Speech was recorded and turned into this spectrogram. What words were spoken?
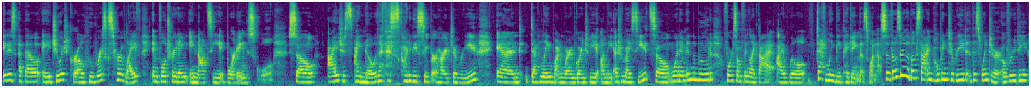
it is about a Jewish girl who risks her life infiltrating a Nazi boarding school. So I just, I know that this is going to be super hard to read and definitely one where I'm going to be on the edge of my seat. So when I'm in the mood for something like that, I will definitely be picking this one up. So those are the books that I'm hoping to read this winter over the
